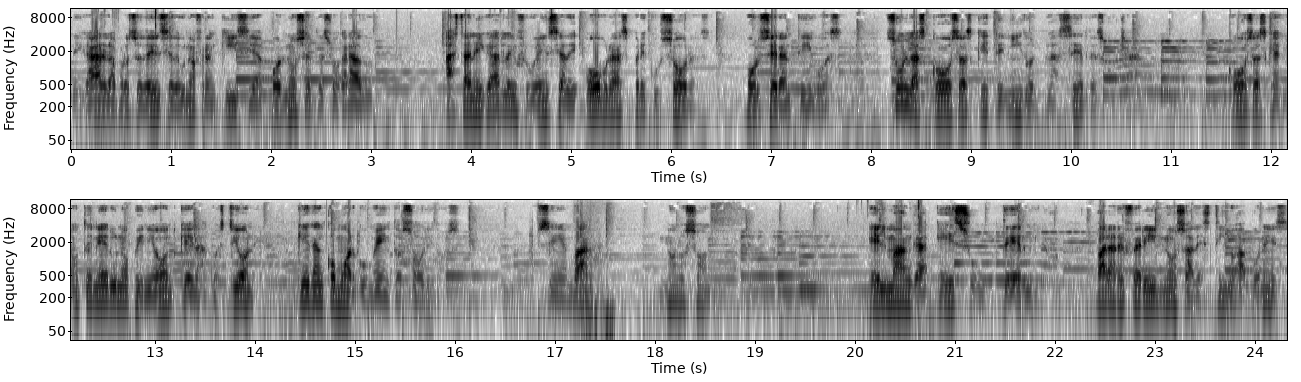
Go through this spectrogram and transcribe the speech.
negar la procedencia de una franquicia por no ser de su agrado, hasta negar la influencia de obras precursoras por ser antiguas, son las cosas que he tenido el placer de escuchar. Cosas que al no tener una opinión que las cuestione, quedan como argumentos sólidos. Sin embargo, no lo son. El manga es un término para referirnos al estilo japonés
